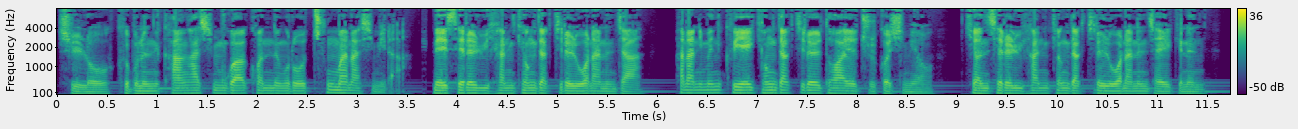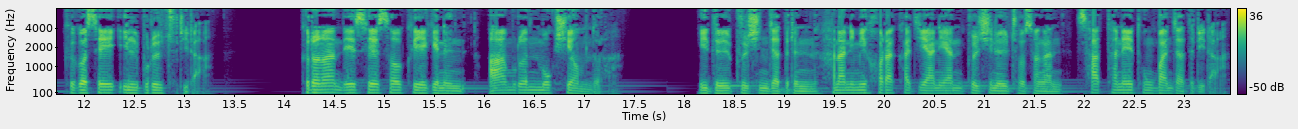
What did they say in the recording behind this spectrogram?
실로 그분은 강하심과 권능으로 충만하심이라. 내세를 위한 경작지를 원하는 자, 하나님은 그의 경작지를 더하여 줄 것이며 현세를 위한 경작지를 원하는 자에게는 그것의 일부를 주리라. 그러나 내세에서 그에게는 아무런 몫이 없노라. 이들 불신자들은 하나님이 허락하지 아니한 불신을 조성한 사탄의 동반자들이라.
